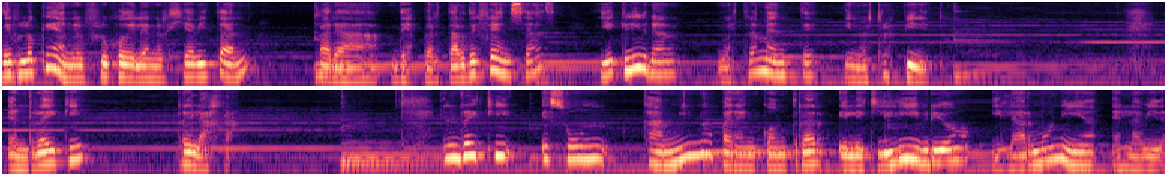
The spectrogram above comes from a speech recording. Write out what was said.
desbloquean el flujo de la energía vital para despertar defensas y equilibrar nuestra mente y nuestro espíritu. En Reiki, relaja. El Reiki es un camino para encontrar el equilibrio y la armonía en la vida.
